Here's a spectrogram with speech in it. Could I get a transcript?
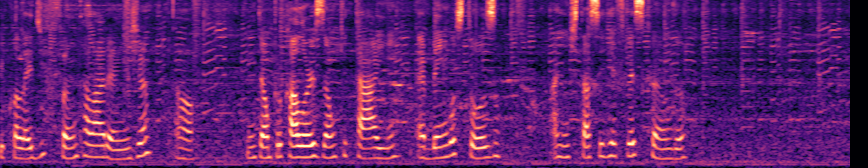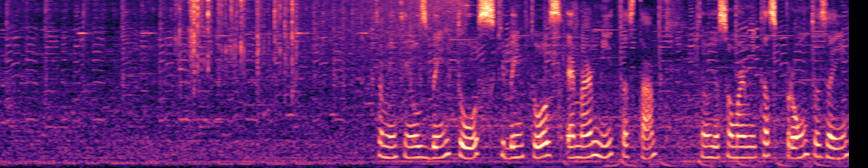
Picolé de Fanta laranja, ó. Então, pro calorzão que tá aí, é bem gostoso. A gente tá se refrescando. Também tem os bentôs, que bentôs é marmitas, tá? Então já são marmitas prontas aí.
